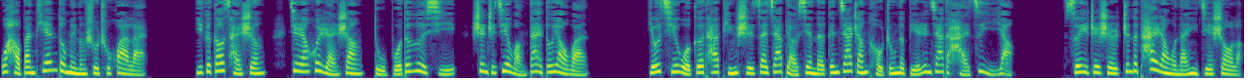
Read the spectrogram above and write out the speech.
我好半天都没能说出话来。一个高材生竟然会染上赌博的恶习，甚至借网贷都要玩。尤其我哥他平时在家表现的跟家长口中的别人家的孩子一样，所以这事儿真的太让我难以接受了。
